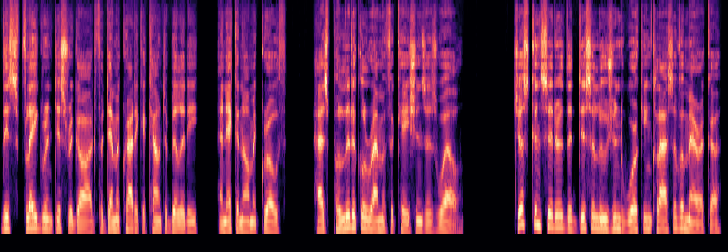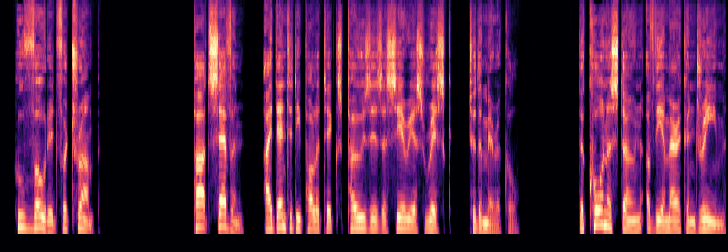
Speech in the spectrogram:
This flagrant disregard for democratic accountability and economic growth has political ramifications as well. Just consider the disillusioned working class of America who voted for Trump. Part 7 Identity Politics Poses a Serious Risk to the Miracle. The cornerstone of the American dream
